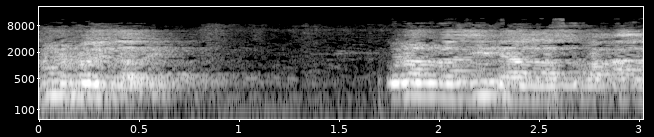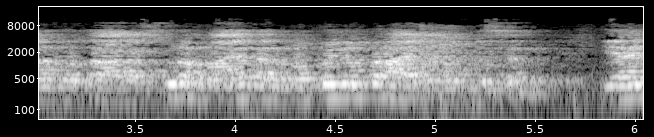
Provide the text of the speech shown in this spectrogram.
দূর হয়ে যাবে। কোরআন মজিদ আল্লাহ সুবহানাহু ওয়া তাআলা সূরা মায়েদার 90 নম্বর আয়াতে বলতেছেন, ইয়া হে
